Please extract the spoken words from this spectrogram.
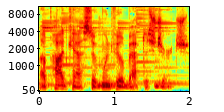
a podcast of Winfield Baptist Church.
